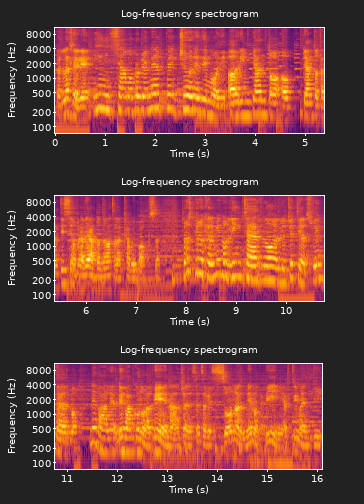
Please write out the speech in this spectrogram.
per la serie iniziamo proprio nel peggiore dei modi. Ho rimpianto, ho pianto tantissimo per aver abbandonato la Kawaii Box. Però spero che almeno l'interno, gli oggetti al suo interno ne, vale, ne valgono la pena. Cioè nel senso che sono almeno carini altrimenti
